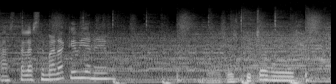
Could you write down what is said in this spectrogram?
Hasta la semana que viene. Nos escuchamos.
